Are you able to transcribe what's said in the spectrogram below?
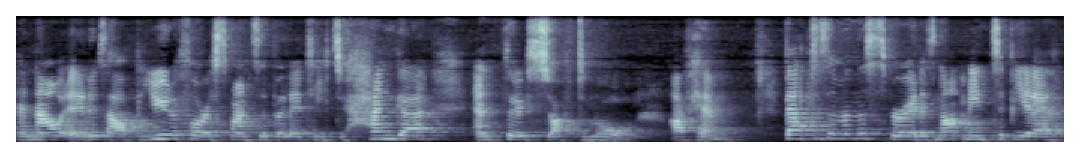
And now it is our beautiful responsibility to hunger and thirst after more of Him. Baptism in the Spirit is not meant to be a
